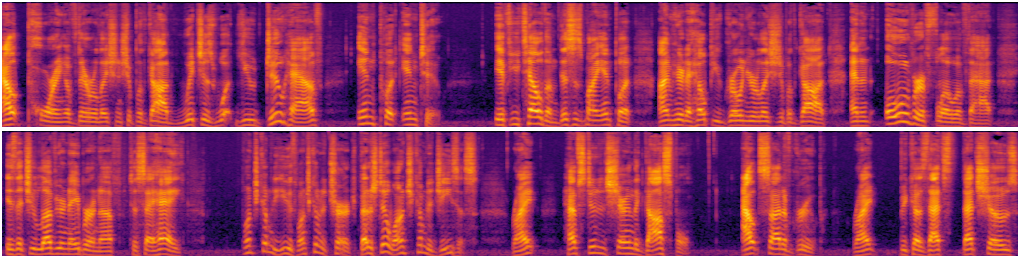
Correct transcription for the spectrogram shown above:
outpouring of their relationship with God, which is what you do have input into. If you tell them, This is my input, I'm here to help you grow in your relationship with God, and an overflow of that is that you love your neighbor enough to say, Hey, why don't you come to youth? Why don't you come to church? Better still, why don't you come to Jesus? Right? Have students sharing the gospel outside of group, right? Because that's that shows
